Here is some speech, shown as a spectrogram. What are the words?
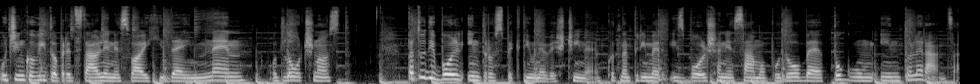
učinkovito predstavljanje svojih idej in mnen, odločnost, pa tudi bolj introspektivne veščine, kot naprimer izboljšanje samopodobe, pogum in toleranca.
